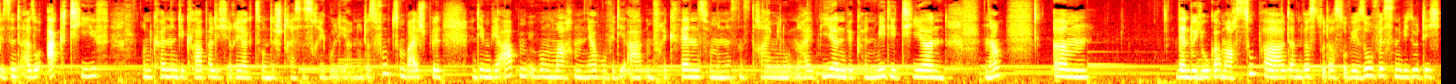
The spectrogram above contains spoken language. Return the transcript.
wir sind also aktiv und können die körperliche Reaktion des Stresses regulieren. Und das funktioniert zum Beispiel, indem wir Atemübungen machen, ja, wo wir die Atemfrequenz für mindestens drei Minuten halbieren. Wir können meditieren. Ne? Ähm, wenn du Yoga machst, super, dann wirst du das sowieso wissen, wie du dich,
